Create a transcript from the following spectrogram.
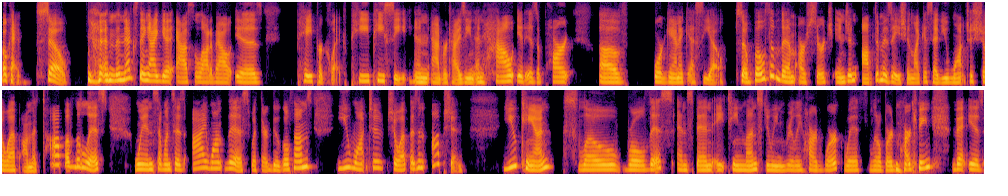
Okay, so, and the next thing I get asked a lot about is pay per click, PPC in advertising, and how it is a part of organic SEO. So both of them are search engine optimization. Like I said, you want to show up on the top of the list when someone says, I want this with their Google thumbs. You want to show up as an option. You can slow roll this and spend 18 months doing really hard work with Little Bird marketing that is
